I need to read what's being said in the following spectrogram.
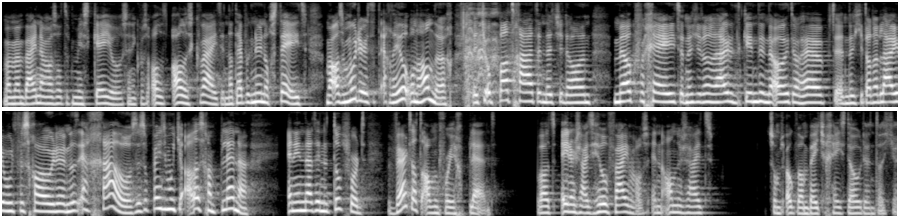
Maar mijn bijnaam was altijd Miss Chaos. En ik was altijd alles kwijt. En dat heb ik nu nog steeds. Maar als moeder is het echt heel onhandig. Dat je op pad gaat en dat je dan melk vergeet. En dat je dan een huilend kind in de auto hebt. En dat je dan een luier moet verschonen. En dat is echt chaos. Dus opeens moet je alles gaan plannen. En inderdaad, in de topsport werd dat allemaal voor je gepland. Wat enerzijds heel fijn was. En anderzijds soms ook wel een beetje geestdodend. Dat je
